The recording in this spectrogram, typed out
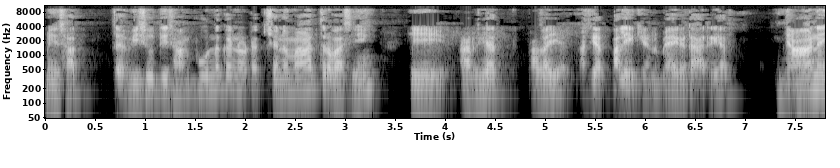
මේ සත් විසුද්ධි සම්පූර්ණ කරනකොට ක්ෂණ මාත්‍ර වශයෙන් ඒ අරියත් ඵලය අරියත් ඵලය කියන බෑකට අරියත් ඥානය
